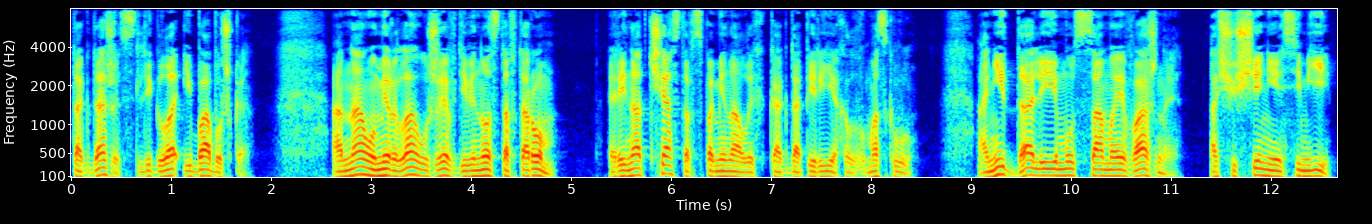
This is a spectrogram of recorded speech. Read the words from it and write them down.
Тогда же слегла и бабушка. Она умерла уже в девяносто втором. Ренат часто вспоминал их, когда переехал в Москву. Они дали ему самое важное – ощущение семьи.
